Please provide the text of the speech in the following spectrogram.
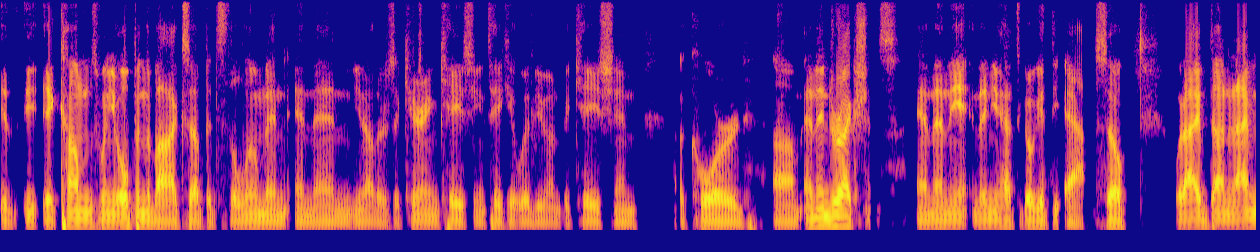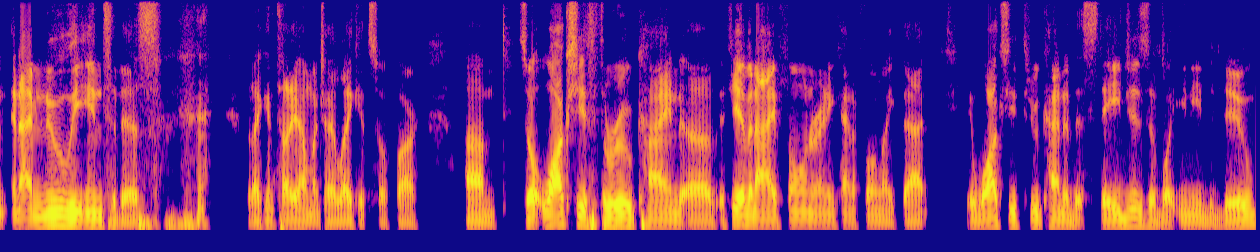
it, it, comes when you open the box up it's the lumen and then you know there's a carrying case you can take it with you on vacation a cord um, and then directions and then the and then you have to go get the app so what I've done, and I'm and I'm newly into this, but I can tell you how much I like it so far. Um, so it walks you through kind of if you have an iPhone or any kind of phone like that, it walks you through kind of the stages of what you need to do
